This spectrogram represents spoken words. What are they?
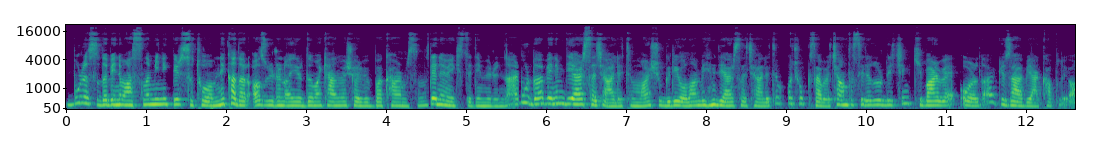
Burası da benim aslında minik bir stoğum. Ne kadar az ürün ayırdığıma kendime şöyle bir bakar mısınız? Denemek istediğim ürünler. Burada benim diğer saç aletim var. Şu gri olan benim diğer saç aletim. O çok güzel böyle çantasıyla durduğu için kibar ve orada güzel bir yer kaplıyor.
